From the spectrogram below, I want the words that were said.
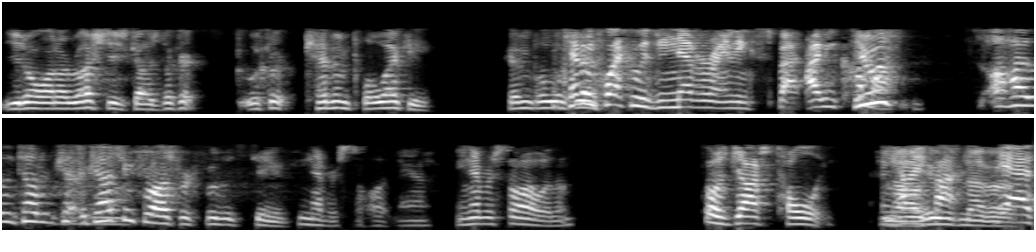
You don't want to rush these guys. Look at look at Kevin Plawecki. Kevin Plawecki. Kevin Pleck was never anything special. I mean, come He come was a highly talented ca- catching prospect for this team. He never saw it, man. He never saw it with him. So was Josh Thole. I mean, No, he was never- Yes,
